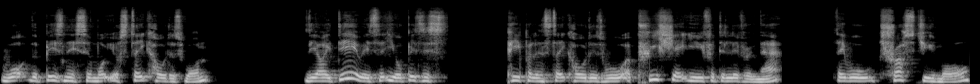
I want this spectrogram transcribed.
what the business and what your stakeholders want. The idea is that your business people and stakeholders will appreciate you for delivering that. They will trust you more.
